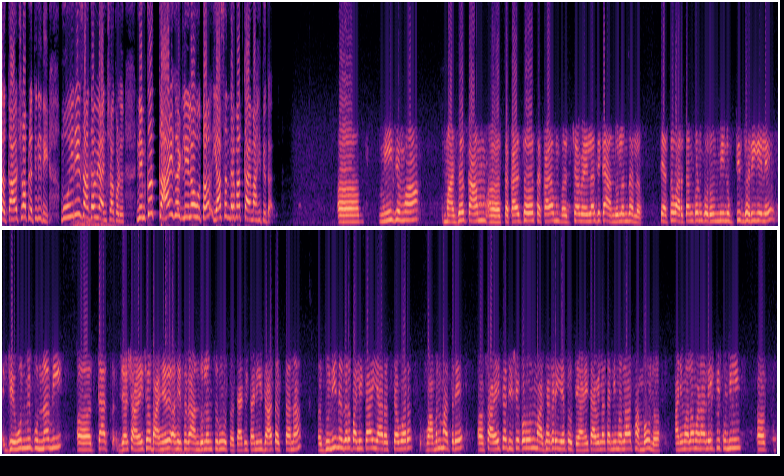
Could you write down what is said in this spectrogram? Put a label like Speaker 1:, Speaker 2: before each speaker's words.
Speaker 1: सकाळच्या प्रतिनिधी मोहिनी जाधव यांच्याकडून. नेमकं काय घडलेलं होतं? या संदर्भात काय माहिती द्याल?
Speaker 2: मी जेव्हा माझं काम सकाळचं सकाळच्या वेळेला जे काय आंदोलन झालं त्याचं वार्तांकन करून मी नुकतीच घरी गेले. जेवून मी पुन्हा मी त्यात ज्या शाळेच्या बाहेर हे सगळं आंदोलन सुरू होतं त्या ठिकाणी जात असताना जुनी नगरपालिका या रस्त्यावर वामन म्हात्रे शाळेच्या दिशेकडून माझ्याकडे येत होते आणि त्यावेळेला त्यांनी मला थांबवलं आणि मला म्हणाले की तुम्ही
